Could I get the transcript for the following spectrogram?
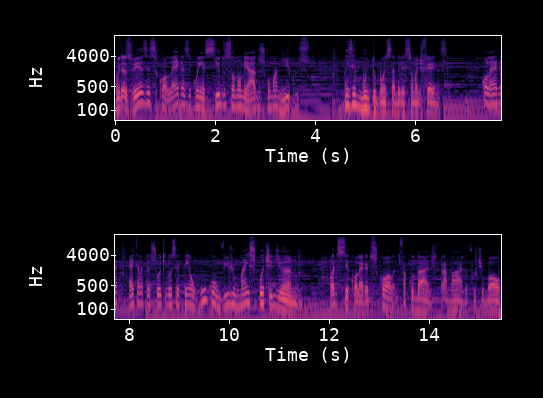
Muitas vezes, colegas e conhecidos são nomeados como amigos, mas é muito bom estabelecer uma diferença. Colega é aquela pessoa que você tem algum convívio mais cotidiano. Pode ser colega de escola, de faculdade, trabalho, futebol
